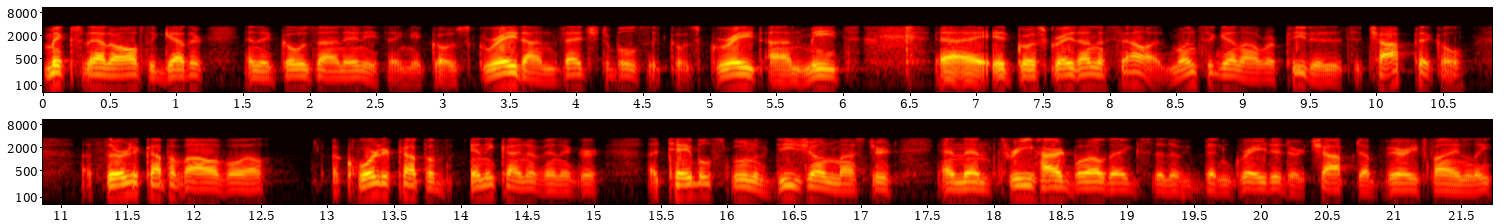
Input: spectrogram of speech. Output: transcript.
Mix that all together, and it goes on anything. It goes great on vegetables, it goes great on meats, uh, it goes great on a salad. Once again, I'll repeat it it's a chopped pickle, a third a cup of olive oil, a quarter cup of any kind of vinegar, a tablespoon of Dijon mustard, and then three hard boiled eggs that have been grated or chopped up very finely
